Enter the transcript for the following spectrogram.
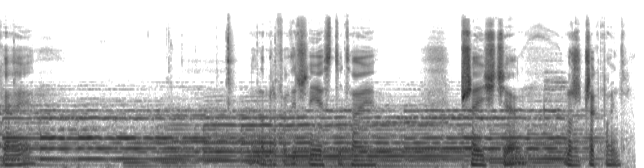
Okej. No dobra, faktycznie jest tutaj przejście. Może checkpoint.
